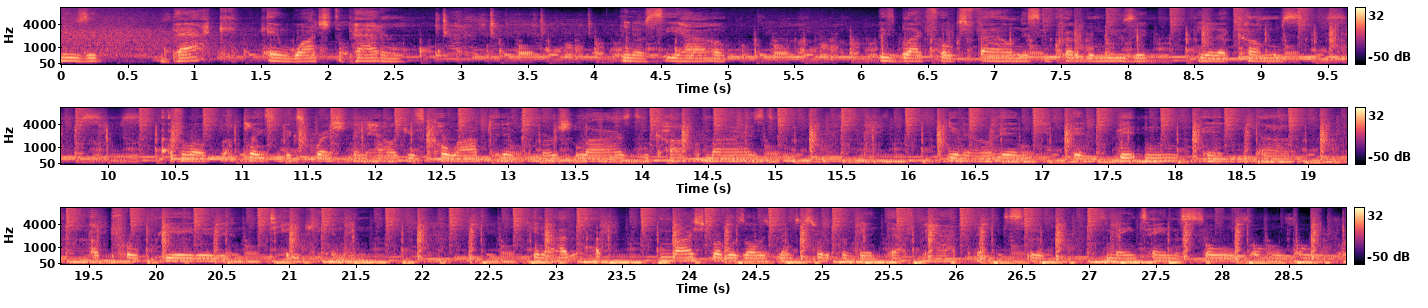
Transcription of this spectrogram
Music back and watch the pattern. You know, see how these black folks found this incredible music, you know, that comes from a, a place of expression and how it gets co-opted and commercialized and compromised and, you know, and, and bitten and um, appropriated and taken and, you know, I, I, my struggle has always been to sort of prevent that from happening, to sort of maintain the soul. everything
